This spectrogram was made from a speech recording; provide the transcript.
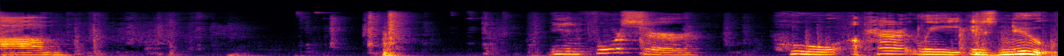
Um the enforcer who apparently is new.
